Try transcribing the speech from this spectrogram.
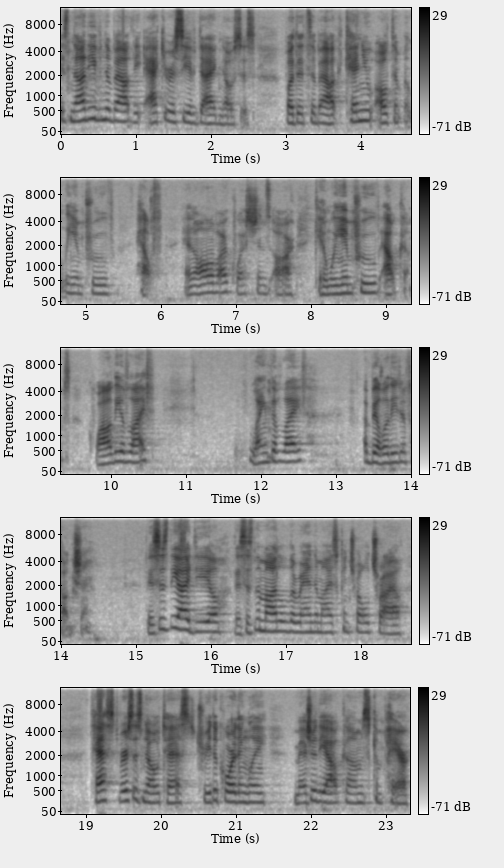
It's not even about the accuracy of diagnosis, but it's about can you ultimately improve health? And all of our questions are can we improve outcomes? Quality of life, length of life, ability to function. This is the ideal. This is the model of the randomized controlled trial. Test versus no test, treat accordingly, measure the outcomes, compare.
